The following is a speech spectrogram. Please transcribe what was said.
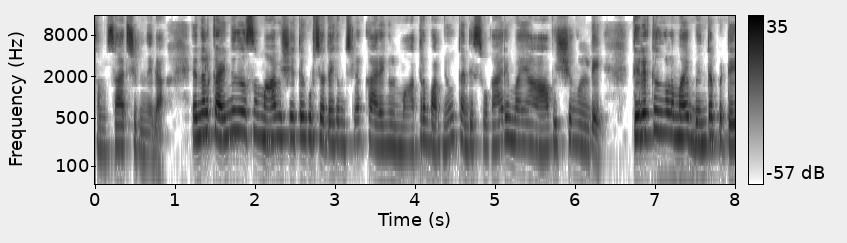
സംസാരിച്ചിരുന്നില്ല. എന്നാൽ കഴിഞ്ഞ ദിവസം ആ വിഷയത്തെക്കുറിച്ച് അദ്ദേഹം ചില കാര്യങ്ങൾ മാത്രം പറഞ്ഞു. തന്റെ സ്വകാര്യമായ ആവശ്യങ്ങളുടെ തിരക്കുകളുമായി ബന്ധപ്പെട്ട്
